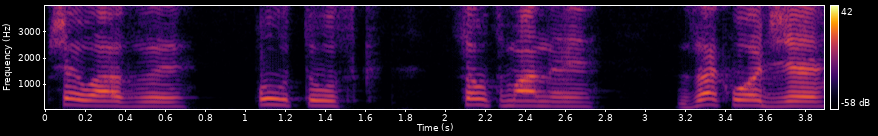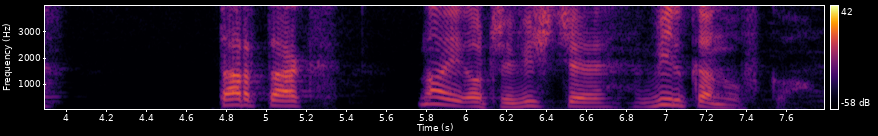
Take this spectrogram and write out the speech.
Przełazy, Półtusk, Sołtmany, Zakłodzie, Tartak, no i oczywiście Wilkanówko.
